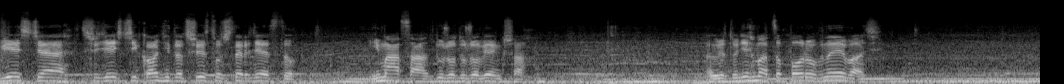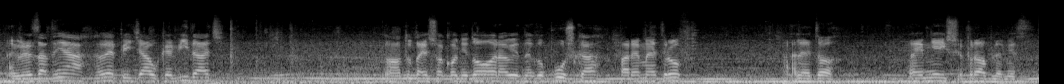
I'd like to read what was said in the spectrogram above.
230 koni do 340 i masa dużo, dużo większa. Także tu nie ma co porównywać. Także za dnia lepiej działkę widać. No tutaj Szoko nie doorał jednego puszka, parę metrów, ale to najmniejszy problem jest.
